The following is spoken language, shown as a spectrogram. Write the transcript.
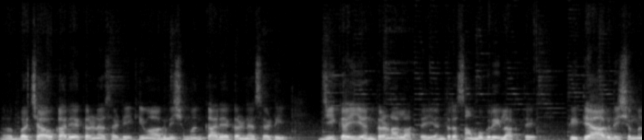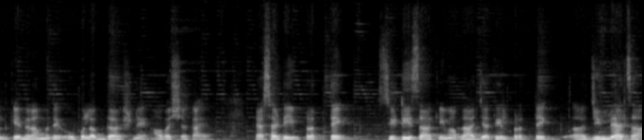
बचाव कार्य करण्यासाठी किंवा अग्निशमन कार्य करण्यासाठी जी काही यंत्रणा लागते यंत्रसामुग्री लागते ती त्या अग्निशमन केंद्रामध्ये उपलब्ध असणे आवश्यक आहे. त्यासाठी प्रत्येक सिटीचा किंवा राज्यातील प्रत्येक जिल्ह्याचा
